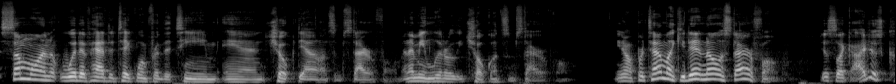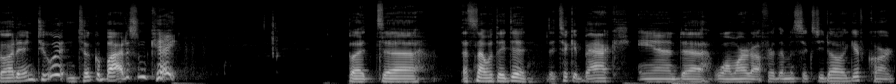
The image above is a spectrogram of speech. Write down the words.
someone would have had to take one for the team and choke down on some styrofoam, and I mean literally choke on some styrofoam. You know, pretend like you didn't know it was styrofoam. Just like I just cut into it and took a bite of some cake. But uh, that's not what they did. They took it back, and uh, Walmart offered them a $60 gift card.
